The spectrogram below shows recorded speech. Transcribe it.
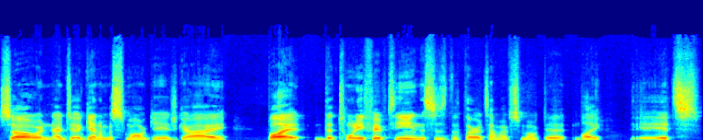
So, and I, again, I'm a small gauge guy, but the 2015, this is the third time I've smoked it. Like, it's,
